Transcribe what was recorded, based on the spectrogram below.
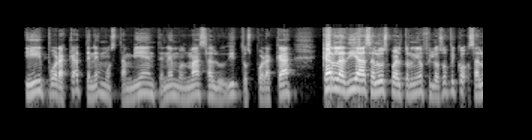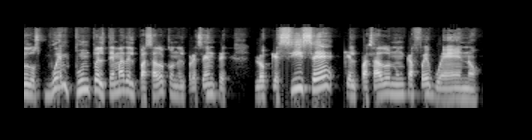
Y por acá tenemos también, tenemos más saluditos por acá. Carla Díaz, saludos para el torneo filosófico. Saludos. Buen punto el tema del pasado con el presente. Lo que sí sé que el pasado nunca fue bueno.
